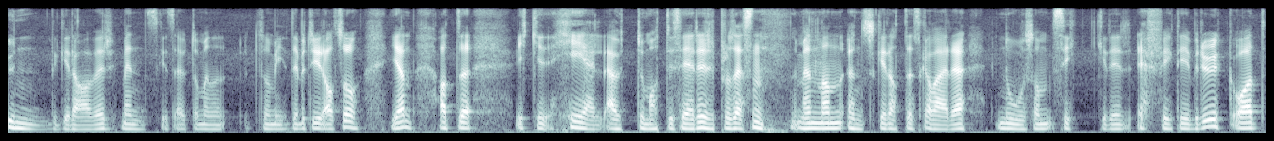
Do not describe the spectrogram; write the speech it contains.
undergraver menneskets autonomi. Det betyr altså igjen at uh, ikke helautomatiserer prosessen, men man ønsker at det skal være noe som sikrer effektiv bruk, og at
